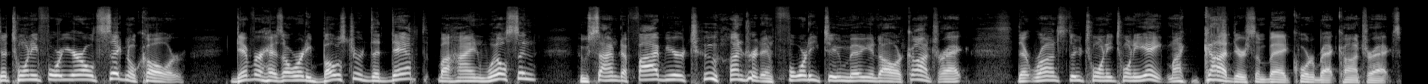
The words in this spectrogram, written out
the 24 year old signal caller. Denver has already bolstered the depth behind Wilson, who signed a five year, $242 million contract that runs through 2028. My God, there's some bad quarterback contracts.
